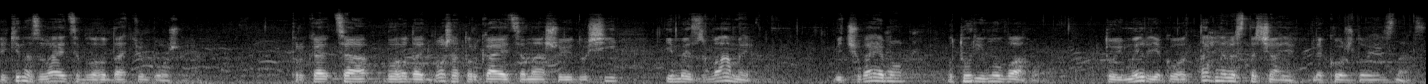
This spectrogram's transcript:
які називаються благодаттю Божою. Торка, ця благодать Божа торкається нашої душі, і ми з вами відчуваємо оту рівновагу, той мир, якого так не вистачає для кожного із нас.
